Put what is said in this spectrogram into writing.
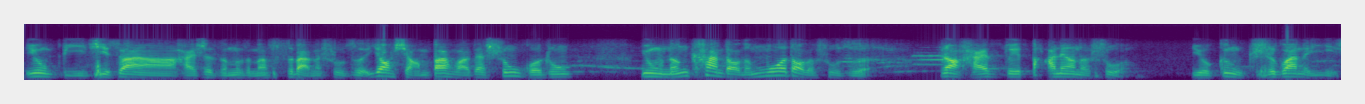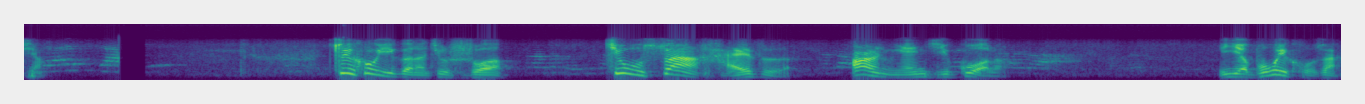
用笔计算啊，还是怎么怎么死板的数字？要想办法在生活中用能看到的、摸到的数字，让孩子对大量的数有更直观的印象。最后一个呢，就是说，就算孩子二年级过了，也不会口算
